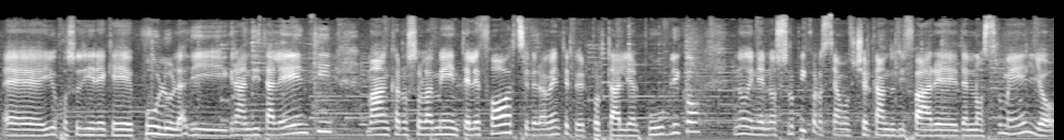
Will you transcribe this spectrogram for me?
eh, io posso dire che pullula di grandi talenti, mancano solamente le forze veramente per portarli al pubblico. Noi nel nostro piccolo stiamo cercando di fare del nostro meglio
